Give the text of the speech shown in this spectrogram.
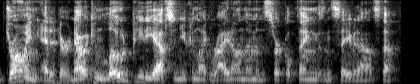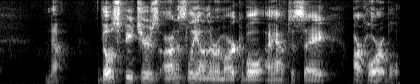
drawing editor. Now it can load PDFs and you can like write on them and circle things and save it out and stuff. No. Those features, honestly, on the Remarkable, I have to say, are horrible.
